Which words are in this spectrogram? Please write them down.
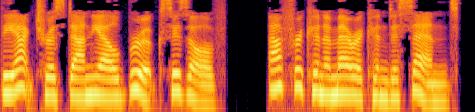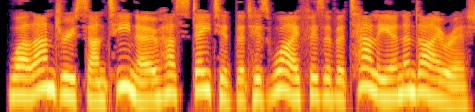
the actress Danielle Brooks is of African American descent, while Andrew Santino has stated that his wife is of Italian and Irish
